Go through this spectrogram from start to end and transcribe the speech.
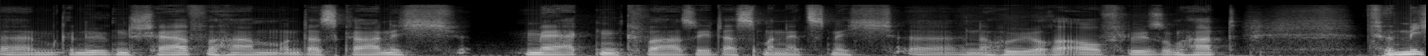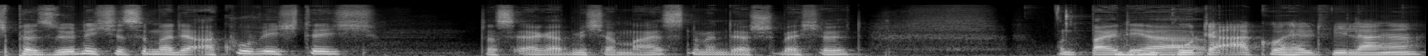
ähm, genügend Schärfe haben und das gar nicht merken quasi, dass man jetzt nicht äh, eine höhere Auflösung hat. Für mich persönlich ist immer der Akku wichtig. Das ärgert mich am meisten, wenn der schwächelt. Und bei der. Ein guter Akku hält wie lange?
